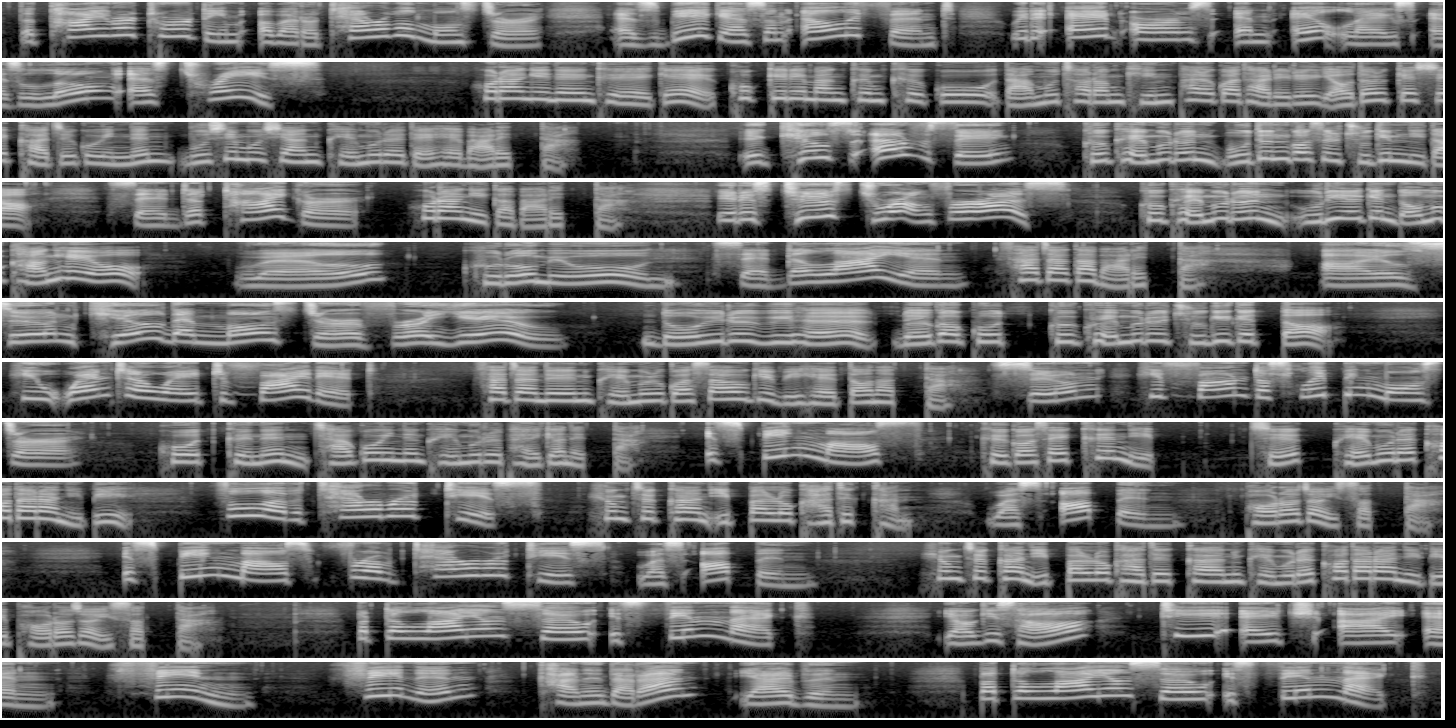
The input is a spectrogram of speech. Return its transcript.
The tiger told him about a terrible monster as big as an elephant with eight arms and eight legs as long as trees. 호랑이는 그에게 코끼리만큼 크고 나무처럼 긴 팔과 다리를 여덟 개씩 가지고 있는 무시무시한 괴물에 대해 말했다. It kills everything. 그 괴물은 모든 것을 죽입니다. said the tiger. 호랑이가 말했다. It is too strong for us. 그 괴물은 우리에겐 너무 강해요. Well, 그러면 said the lion. 사자가 말했다. I'll soon kill that monster for you. 너희를 위해 내가 곧 그 괴물을 죽이겠다. He went away to fight it. 사자는 괴물과 싸우기 위해 떠났다. Soon he found the sleeping monster. 곧 그는 자고 있는 괴물을 발견했다. Its big mouth, 그것의 큰 입, 즉 괴물의 커다란 입이 full of terrible teeth, 흉측한 이빨로 가득한 was open. 벌어져 있었다. Its big mouth full of terrible teeth was open. 흉측한 이빨로 가득한 괴물의 커다란 입이 벌어져 있었다. But the lion saw its thin neck. 여기서 T-H-I-N, thin. thin은 가느다란, 얇은. But the lion saw its thin neck,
